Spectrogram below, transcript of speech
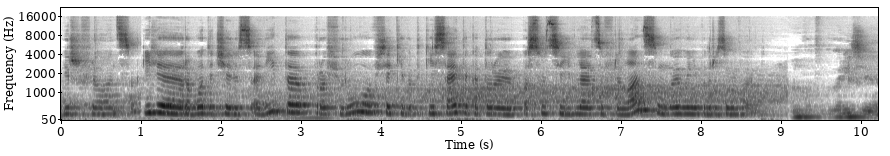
биржи фриланса. Или работать через Авито, Профи.ру, всякие вот такие сайты, которые, по сути, являются фрилансом, но его не подразумевают. А вот вы говорите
